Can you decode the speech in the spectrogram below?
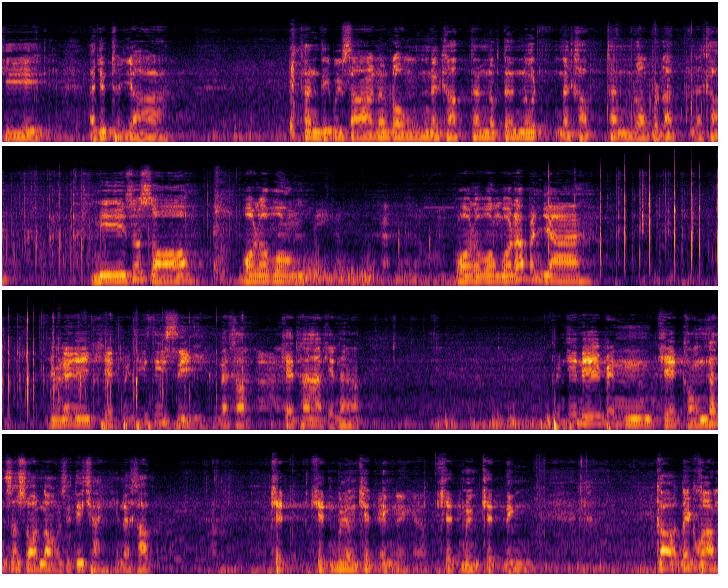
ที่อยุธยา ท่านที่ปรึกษานรงค์นะครับ ท่านดรนุชนะครับ ท่านรองประหลัดนะครับ มีสสวรวงวรวงวรปัญญา อยู่ในเขตพื้นที่ที่ 4 นะครับ เขต 5 เขต 5 พื้นที่นี้เป็นเขตของท่านสสหน่องสิทธิชัยนะครับ เขตเขตเมืองเขตหนึ่งเขตเมืองเขตหนึ่งก็ด้วยความ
